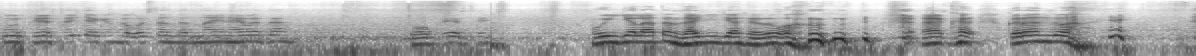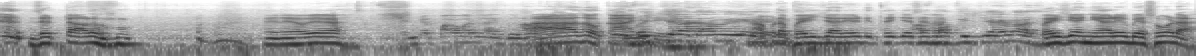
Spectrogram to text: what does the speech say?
કોઈ ફ્રેશ થઈ જાય, કેમ કે વરસાદ નાહીને આવ્યા હતા. તો ફ્રેશ થઈ હોઈ ગયેલા હતા ને જાગી ગયા છે, તો. કરણ જો. જટ્ટાળું અને હવે આ જો કાંઈ આપડા ભૈજા રેડી થઈ જશે ને. ભૈજા ન્યારે બે સોડા.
